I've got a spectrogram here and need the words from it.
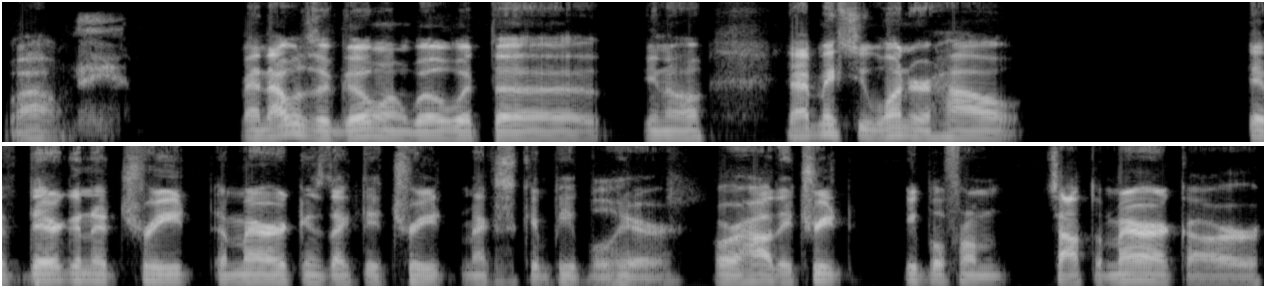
Wow. Man, Man, that was a good one, Will, with the, you know, that makes you wonder how if they're gonna treat Americans like they treat Mexican people here, or how they treat people from South America or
